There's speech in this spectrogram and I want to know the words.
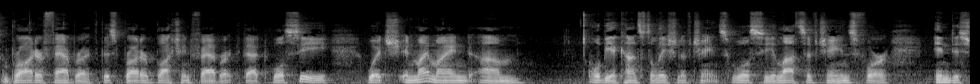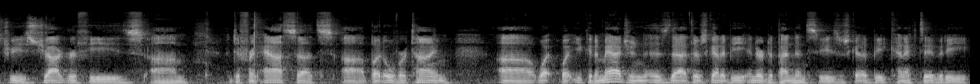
broader fabric, this broader blockchain fabric that we'll see, which in my mind um, will be a constellation of chains. We'll see lots of chains for industries, geographies, um, different assets, uh, but over time, uh, what what you could imagine is that there's got to be interdependencies, there's got to be connectivity,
